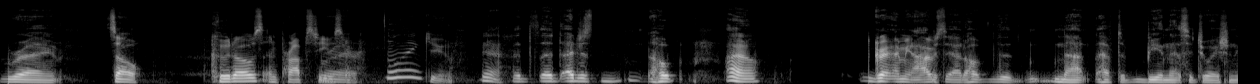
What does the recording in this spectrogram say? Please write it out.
Right. so kudos and props to you, Right. sir. Well, thank you. Yeah, it's. It, I just hope. I don't know. Great. I mean, obviously, I'd hope to not have to be in that situation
